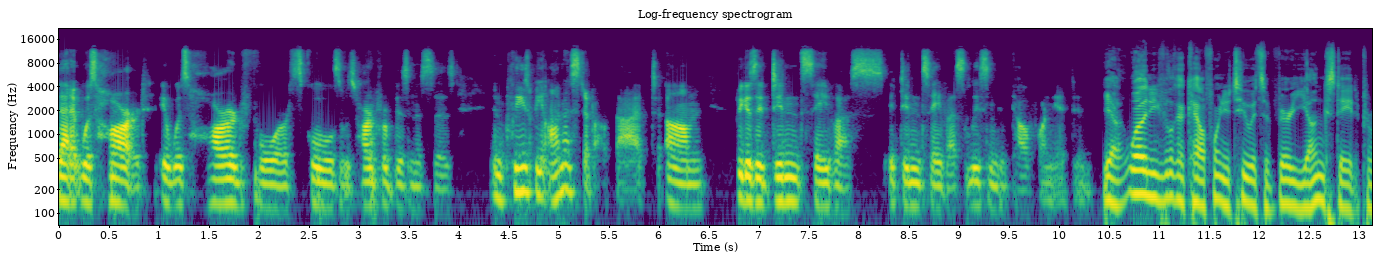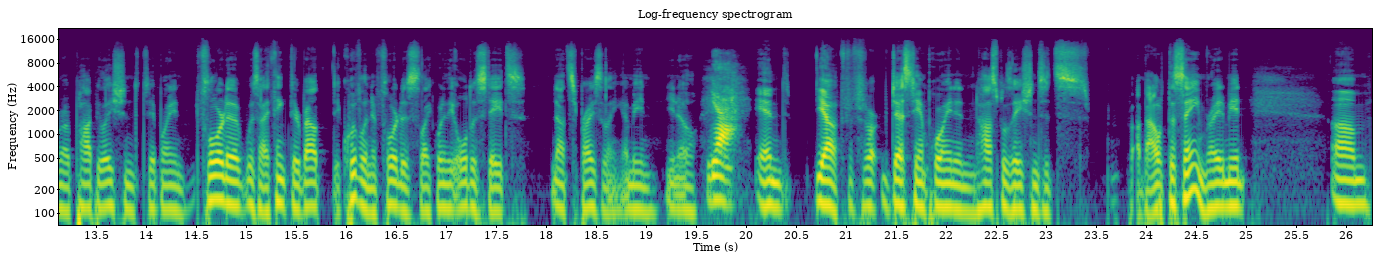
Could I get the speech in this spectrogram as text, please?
that it was hard? It was hard for schools, it was hard for businesses. And please be honest about that. Um, because it didn't save us. It didn't save us, at least in California. It didn't. Yeah. Well, and if you look at California too, it's a very young state from a population standpoint. Florida was, I think, they're about equivalent. And Florida's like one of the oldest states, not surprisingly. I mean, you know. Yeah. And yeah, from death standpoint and hospitalizations, it's about the same, right? I mean, um,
